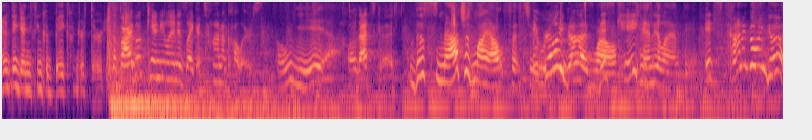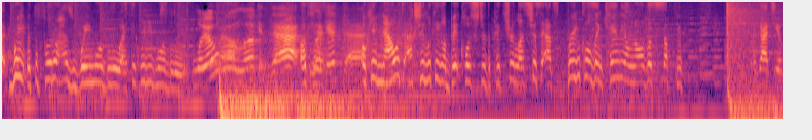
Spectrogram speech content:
I didn't think anything could bake under 30. The vibe of Candyland is like a ton of colors. Oh yeah. Oh, that's good. This matches my outfit too. It really does. Wow. This cake, is, Candyland theme. it's kind of going good. Wait, but the photo has way more blue. I think we need more blue. Blue? Oh, look at that. Okay. Look at that. Okay, now it's actually looking a bit closer to the picture. Let's just add sprinkles and candy on all the stuff you. I got you.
